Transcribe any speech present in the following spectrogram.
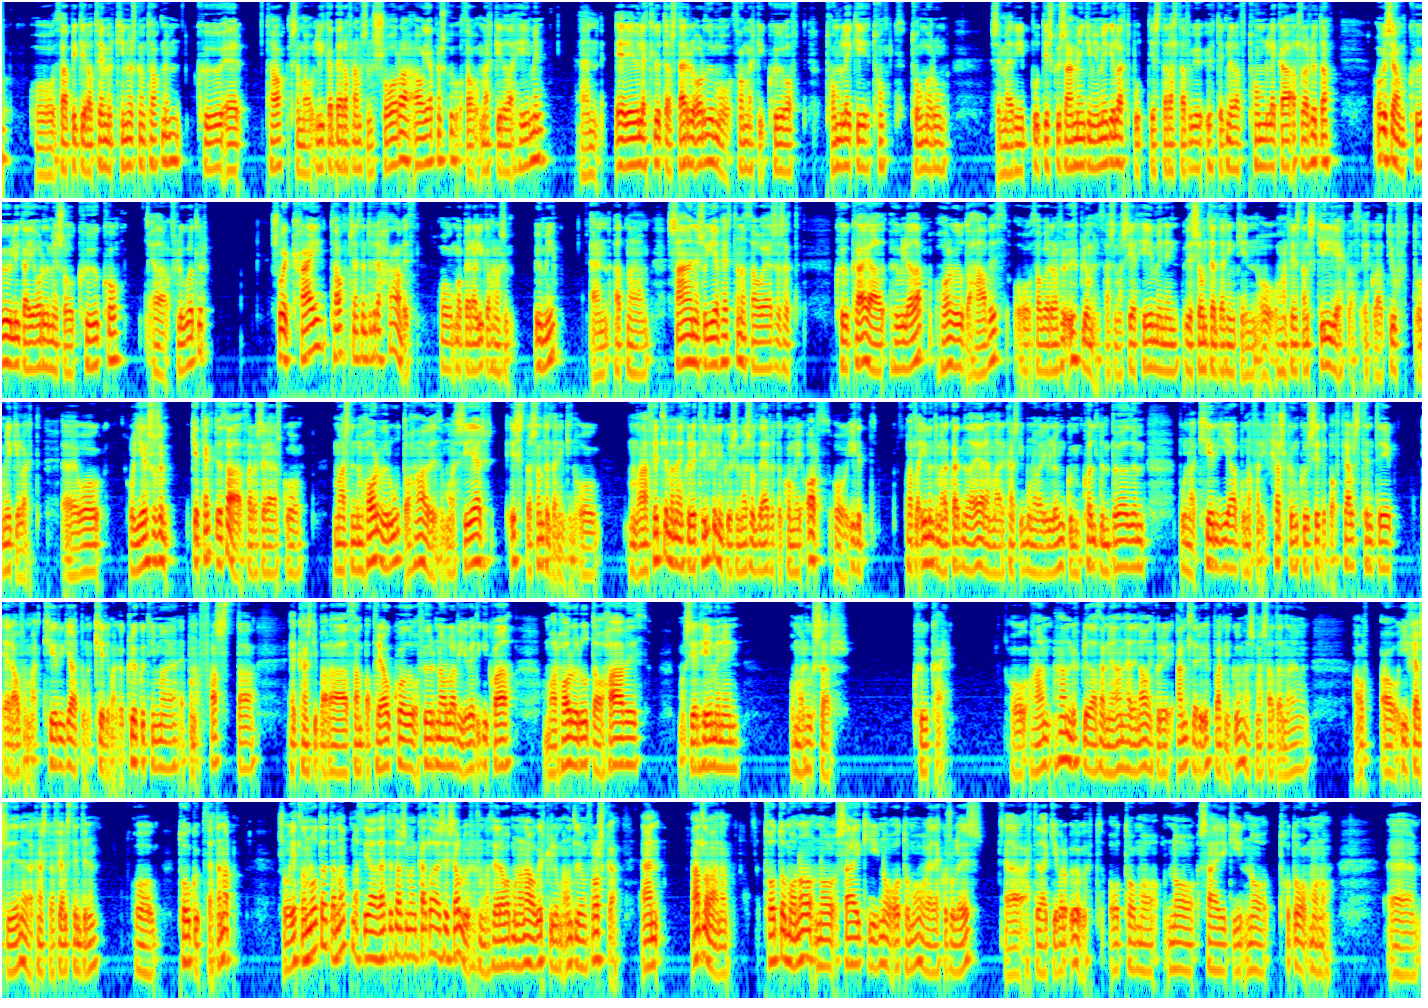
Og það byggir á tveimur kínverskum táknum. Ku er tákn sem á líka bera fram sem Sora á japansku og þá merkir það heiminn en er yfirleitt hlut af stærri orðum og þá merkir Ku oft tómleiki, tómt, tómarúm sem er í bútísku samhengi mjög mikilvægt, bútist er alltaf upptegnir af tómleika allra hluta. Og við sjáum Ku líka í orðum eins og Kuko eða flugvöllur. Svo er Kai tákn sem stendur fyrir hafið og maður bera líka fram sem umi en aðna sagan eins og ég hef hert hana þá er svo sagt Kukai að huglega horfið út á hafið og þá verður hann fyrir uppljóminn þar sem hann sér heiminin við sjónteldarhingin og, og hann finnst hann skilja eitthvað, eitthvað djúft og mikilvægt uh, og, og ég er svo sem get tengt við það þar að segja sko maður stundum horfið út á hafið og maður sér yrsta sjónteldarhingin og maður fyllir manna einhverju tilfinningu sem er svolítið erfitt að koma í orð og ég get alltaf ímyndum að hvernig það er en maður er kannski búin að vera í löngum, köldum böðum búin að kyrja, búin að fara í fjallgöngu sittur bá fjallstindi er áfram að kyrja, búin að kyrja marga klukkutíma, er búin að fasta er kannski bara að þamba trjákvoðu og fyrrnálar, ég veit ekki hvað og maður horfur út á hafið maður sér heiminin og maður hugsar kukai og hann, hann upplýða þannig að hann hefði náð einhverju andleri uppvakningu þar sem hann satt aðna á, á, í fjálsliðin eða kannski á fjálstindinum og tók upp þetta nafn. Svo ég ætla að nota þetta nafna því að þetta er það sem hann kallaði sér sjálfur svona, þegar hann var búin að ná virkilegum andlegum þroska. En allavega hann Totomo no, no Saiki no Otomo eða eitthvað svo leiðis eða ætti það ekki vera öfugt Otomo no Saiki no Totomo no um,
